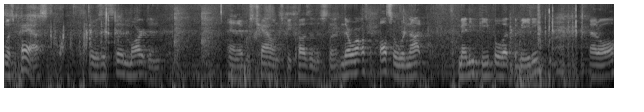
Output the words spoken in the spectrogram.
was passed. It was a slim margin, and it was challenged because of the slim. There were, als- also were not many people at the meeting at all.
